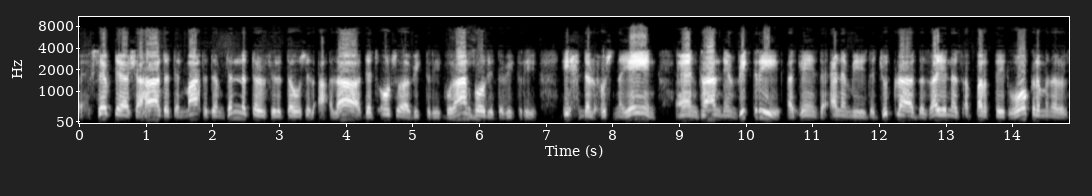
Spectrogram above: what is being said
accept their shahadat and martyrdom, Jannat al-Firdaus al-A'la. That's also a victory. Quran calls it a victory. Ihdal Husnayain and grant them victory against the enemies, the Jutlas, the Zionists, apartheid, war criminals,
